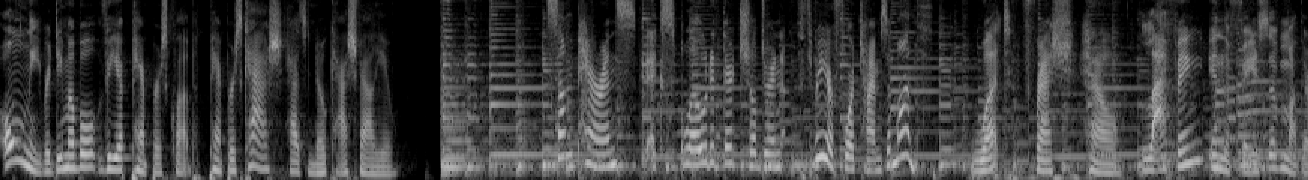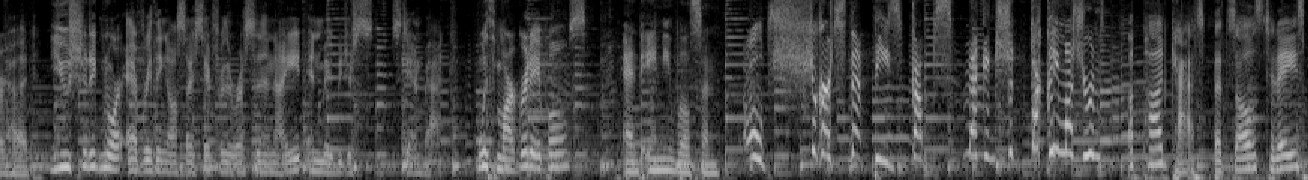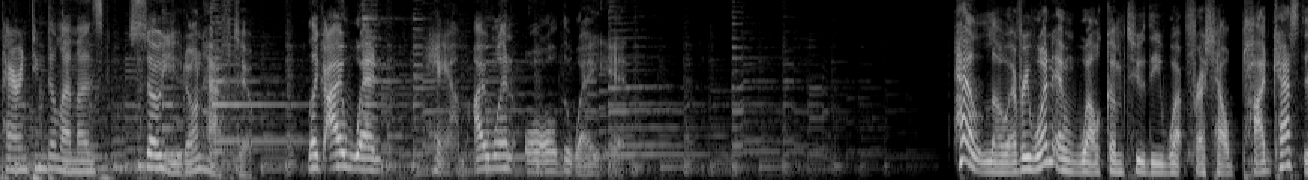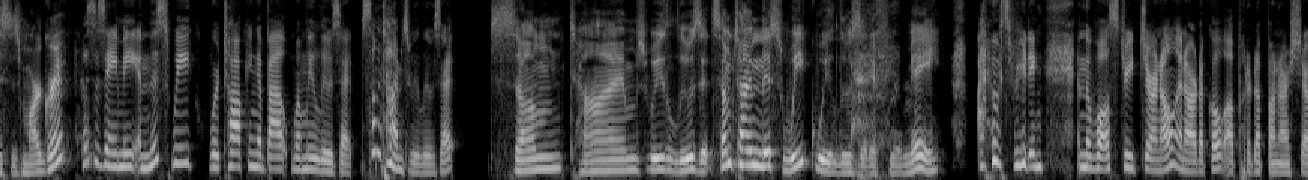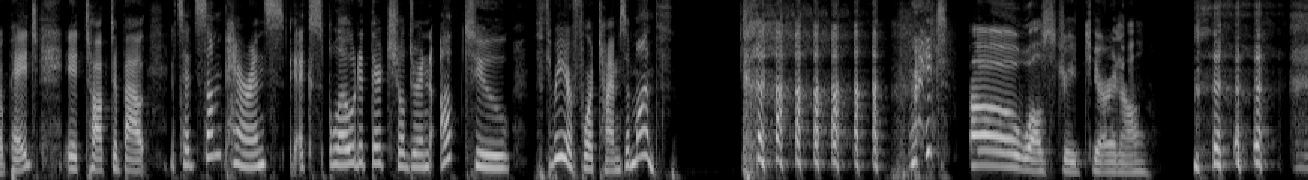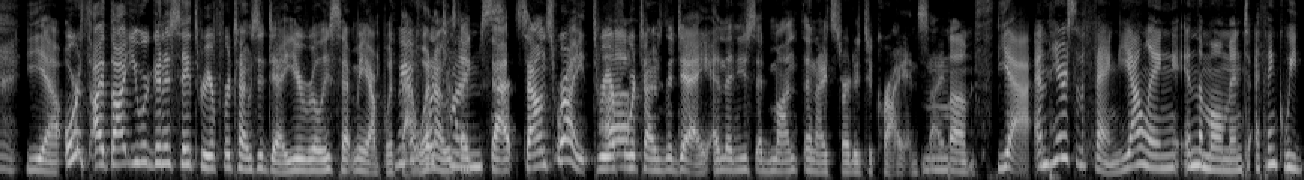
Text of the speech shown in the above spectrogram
Only redeemable via Pampers Club. Pampers Cash has no cash value. Some parents explode at their children three or four times a month. What fresh hell? Laughing in the face of motherhood. You should ignore everything else I say for the rest of the night and maybe just stand back. With Margaret Ables and Amy Wilson. Oh, sugar snap peas, cups, smacking shiitake mushrooms. A podcast that solves today's parenting dilemmas so you don't have to. Like I went ham. I went all the way in. Hello, everyone, and welcome to the What Fresh Hell podcast. This is Margaret. This is Amy, and this week we're talking about when we lose it. Sometimes we lose it. Sometimes we lose it. Sometime this week we lose it, if you're me. I was reading in the Wall Street Journal an article, I'll put it up on our show page. It talked about, it said some parents explode at their children up to three or four times a month. right? Oh, Wall Street Journal. yeah. Or th- I thought you were going to say three or four times a day. You really set me up with three that one. I was like, that sounds right. Three uh, or four times a day. And then you said month, and I started to cry inside. Month. Yeah. And here's the thing yelling in the moment, I think we,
